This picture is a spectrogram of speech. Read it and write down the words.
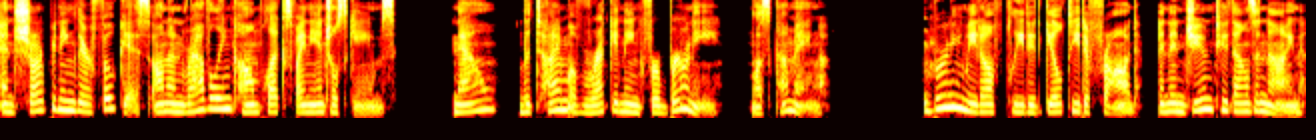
and sharpening their focus on unraveling complex financial schemes. Now, the time of reckoning for Bernie was coming. Bernie Madoff pleaded guilty to fraud and in June 2009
